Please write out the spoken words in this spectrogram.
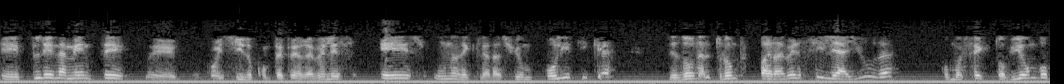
eh, plenamente eh, coincido con Pepe Reveles, es una declaración política de Donald Trump para ver si le ayuda como efecto biombo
